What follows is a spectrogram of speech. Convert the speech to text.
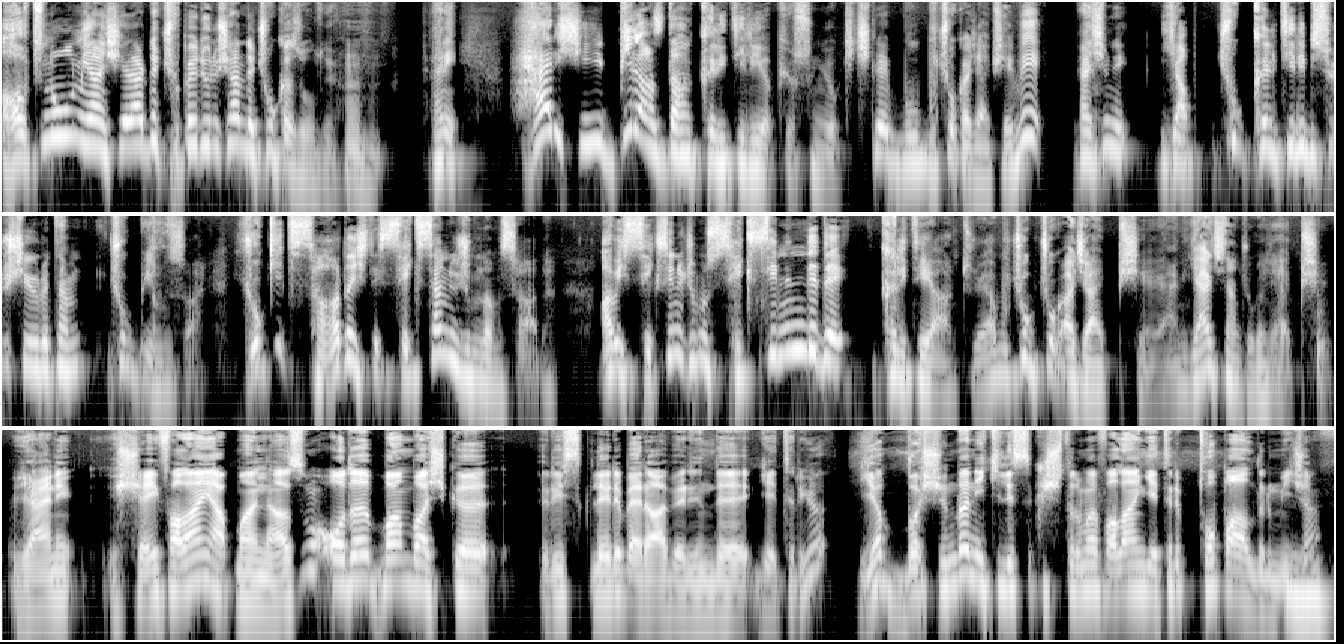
altın olmayan şeylerde çöpe dönüşen de çok az oluyor. Hı hı. Hani her şeyi biraz daha kaliteli yapıyorsun yok içle. Bu, bu çok acayip şey. Ve yani şimdi yap, çok kaliteli bir sürü şey üreten çok bir yıldız var. Yok hiç sahada işte 80 hücumda mı sahada? Abi 80 hücumun 80'inde de kaliteyi artırıyor. Ya. Bu çok çok acayip bir şey yani. Gerçekten çok acayip bir şey. Yani şey falan yapman lazım. O da bambaşka riskleri beraberinde getiriyor. Ya başından ikili sıkıştırma falan getirip top aldırmayacaksın.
